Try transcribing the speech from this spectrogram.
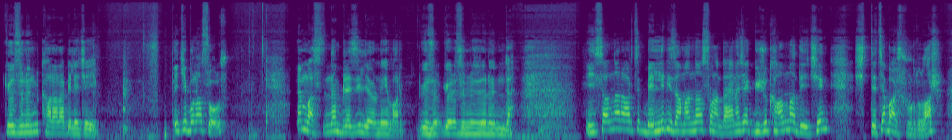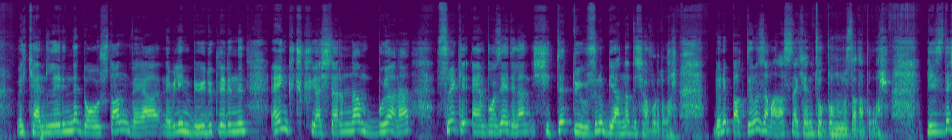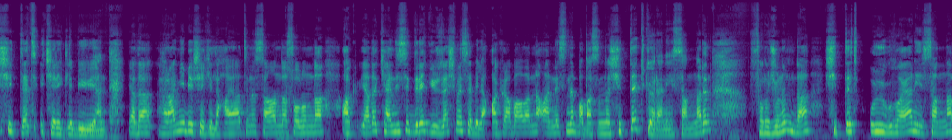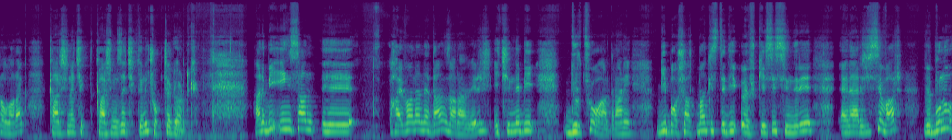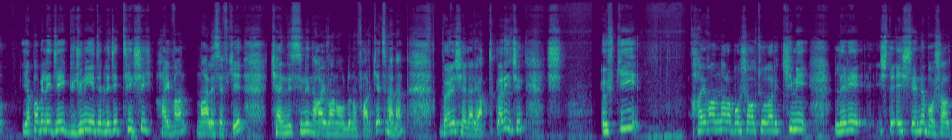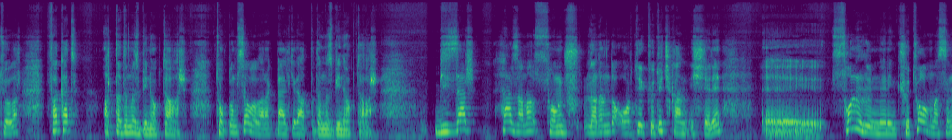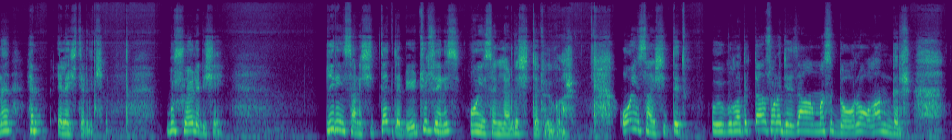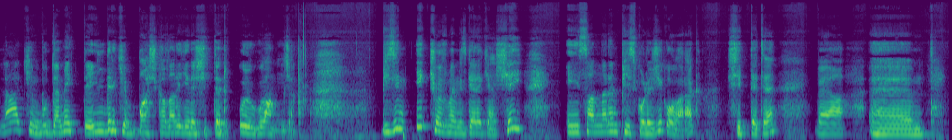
gözünün kararabileceği. Peki bu nasıl olur? En basitinden Brezilya örneği var gözümüzün önünde. İnsanlar artık belli bir zamandan sonra dayanacak gücü kalmadığı için şiddete başvurdular ve kendilerinde doğuştan veya ne bileyim büyüdüklerinin en küçük yaşlarından bu yana sürekli empoze edilen şiddet duygusunu bir anda dışa vurdular. Dönüp baktığımız zaman aslında kendi toplumumuzda da bu var. Bizde şiddet içerikli büyüyen ya da herhangi bir şekilde hayatının sağında solunda ya da kendisi direkt yüzleşmese bile akrabalarına annesine babasında şiddet gören insanların sonucunun da şiddet uygulayan insanlar olarak karşına çıktı, karşımıza çıktığını çokça gördük. Hani bir insan e, hayvana neden zarar verir? İçinde bir dürtü vardır. Hani bir boşaltmak istediği öfkesi, siniri, enerjisi var ve bunu yapabileceği, gücünün yetebileceği tek şey hayvan maalesef ki kendisinin hayvan olduğunu fark etmeden böyle şeyler yaptıkları için öfkeyi hayvanlara boşaltıyorlar. Kimileri işte eşlerine boşaltıyorlar. Fakat atladığımız bir nokta var. Toplumsal olarak belki de atladığımız bir nokta var. Bizler her zaman sonuçlarında ortaya kötü çıkan işleri e, son ürünlerin kötü olmasını hep eleştirdik. Bu şöyle bir şey. Bir insanı şiddetle büyütürseniz o insan ileride şiddet uygular. O insan şiddet uyguladıktan sonra ceza alması doğru olandır. Lakin bu demek değildir ki başkaları yine şiddet uygulamayacak. Bizim ilk çözmemiz gereken şey insanların psikolojik olarak şiddete veya e,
